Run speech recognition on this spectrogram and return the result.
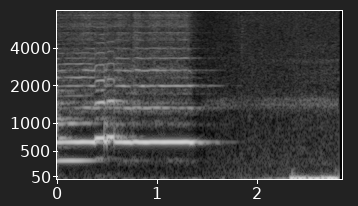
power.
